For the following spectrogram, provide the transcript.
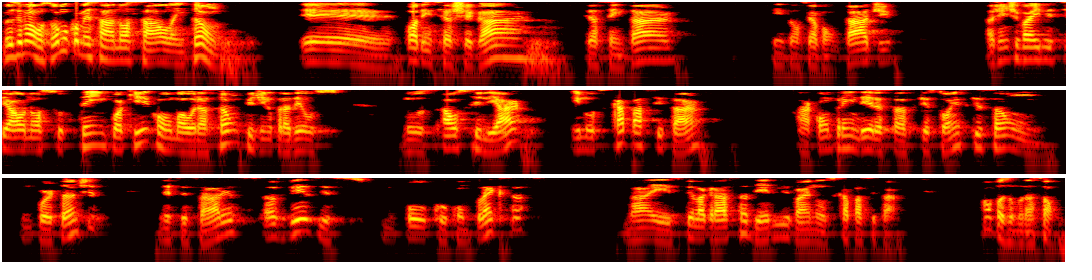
Meus irmãos, vamos começar a nossa aula então? É, podem se achegar, se assentar, sintam-se à vontade. A gente vai iniciar o nosso tempo aqui com uma oração, pedindo para Deus nos auxiliar e nos capacitar a compreender essas questões que são importantes, necessárias, às vezes um pouco complexas, mas pela graça dele ele vai nos capacitar. Vamos fazer uma oração?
